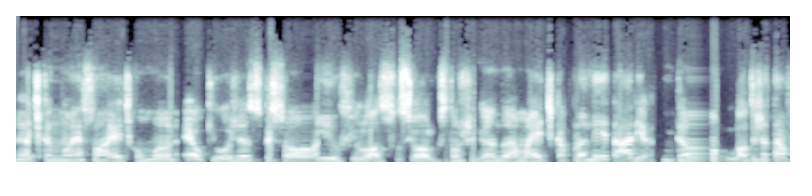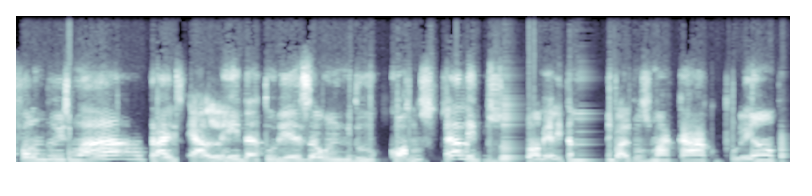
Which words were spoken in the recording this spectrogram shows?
A ética não é só a ética humana. É o que hoje as pessoas e os filósofos, sociólogos estão chegando a uma ética planetária. Então, o Lao Tzu já estava falando isso lá atrás. É a lei da natureza do cosmos. Não é a lei dos homens. A lei também vale para os macacos, para o leão, para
